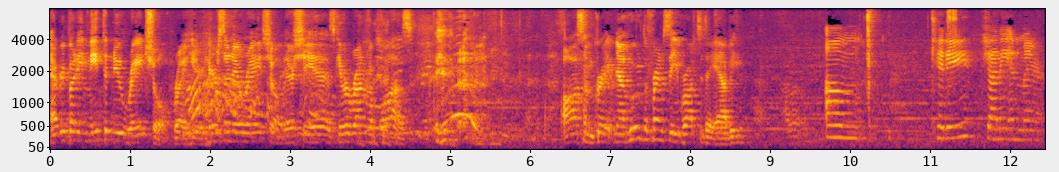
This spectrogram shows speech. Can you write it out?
Everybody meet the new Rachel right here. Here's the new Rachel. There she is. Give her a round of applause. awesome, great. Now, who are the friends that you brought today, Abby? Um, Kitty, Jenny, and Mare.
